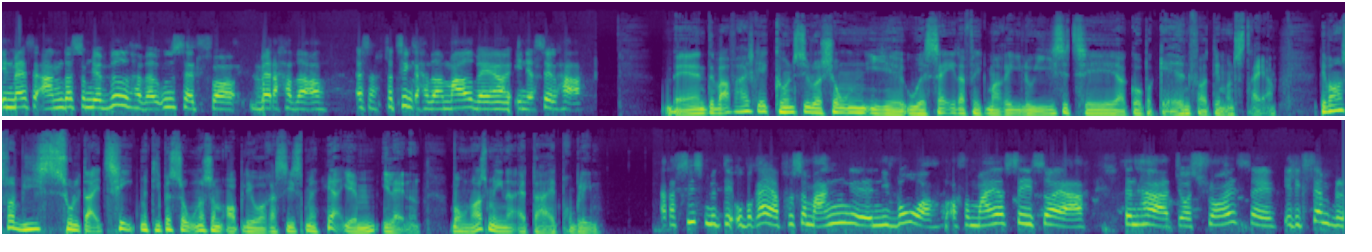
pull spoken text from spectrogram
en masse andre, som jeg ved har været udsat for, hvad der har været, altså for ting, der har været meget værre, end jeg selv har. Men det var faktisk ikke kun situationen i øh, USA, der fik Marie-Louise til at gå på gaden for at demonstrere. Det var også for at vise solidaritet med de personer, som oplever racisme herhjemme i landet, hvor hun også mener, at der er et problem racisme det opererer på så mange øh, niveauer, og for mig at se, så er den her George Floyd-sag et eksempel,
